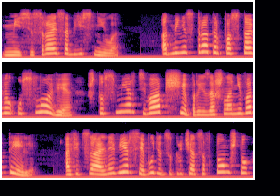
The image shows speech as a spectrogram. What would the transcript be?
Миссис Райс объяснила. Администратор поставил условие, что смерть вообще произошла не в отеле. Официальная версия будет заключаться в том, что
